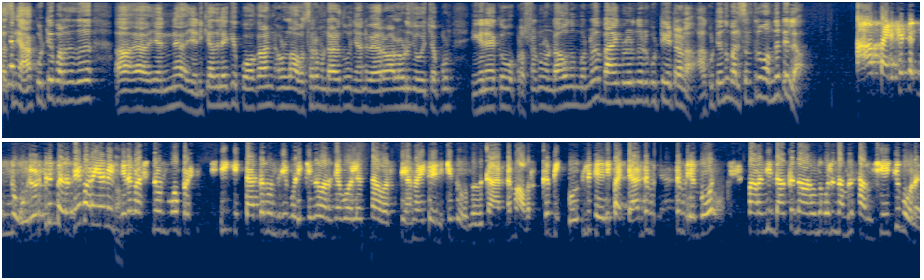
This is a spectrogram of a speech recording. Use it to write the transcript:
തസ്നി ആ കുട്ടി പറഞ്ഞത് എന്നെ എനിക്കതിലേക്ക് പോകാൻ ഉള്ള അവസരം ഉണ്ടായിരുന്നു ഞാൻ വേറെ ആളോട് ചോദിച്ചപ്പോൾ ഇങ്ങനെയൊക്കെ പ്രശ്നങ്ങൾ ഉണ്ടാവും പറഞ്ഞ് ബാംഗ്ലൂരിൽ നിന്ന് ഒരു കുട്ടിയിട്ടാണ് ആ കുട്ടിയൊന്നും മത്സരത്തിൽ വന്നിട്ടില്ല. ആ പരിസരത്ത് ഓരോരുത്തരും വെറുതെ പറയാണ് ഇങ്ങനെ പ്രശ്നം പ്രശ്നം വിളിക്കുന്നു പറഞ്ഞ പോലത്തെ അവസ്ഥയാണായിട്ട് എനിക്ക് തോന്നുന്നത്. കാരണം അവർക്ക് ബിഗ് ബോസിൽ കയറി പറ്റാണ്ട് വരാണ്ട് വരുമ്പോൾ പറഞ്ഞുണ്ടാക്കുന്നതാണോ എന്ന് പോലും നമ്മൾ സംശയിച്ചു പോണ്.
